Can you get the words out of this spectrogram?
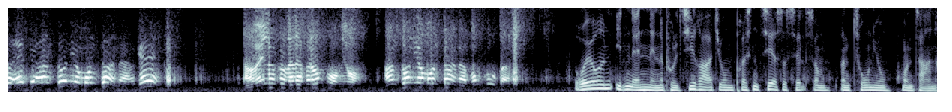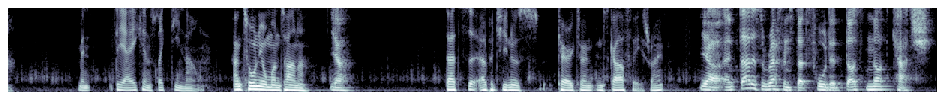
Jeg heter Antonio Montana, ok? Ja vel, da kaller jeg deg for Antonio. Antonio Montana, Vancouver. Røveren i den anden ende af politiradioen præsenterer sig selv som Antonio Montana. Men det er ikke hans rigtige navn. Antonio Montana. Yeah. That's uh, Al Pacino's character in, in Scarface, right? Yeah, and that is a reference that Frode does not catch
